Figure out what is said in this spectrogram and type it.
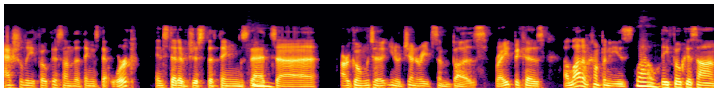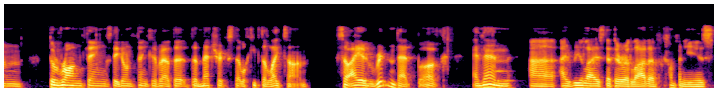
actually focus on the things that work instead of just the things that mm are going to you know generate some buzz right? Because a lot of companies wow. they focus on the wrong things. They don't think about the the metrics that will keep the lights on so i had written that book and then uh, i realized that there were a lot of companies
